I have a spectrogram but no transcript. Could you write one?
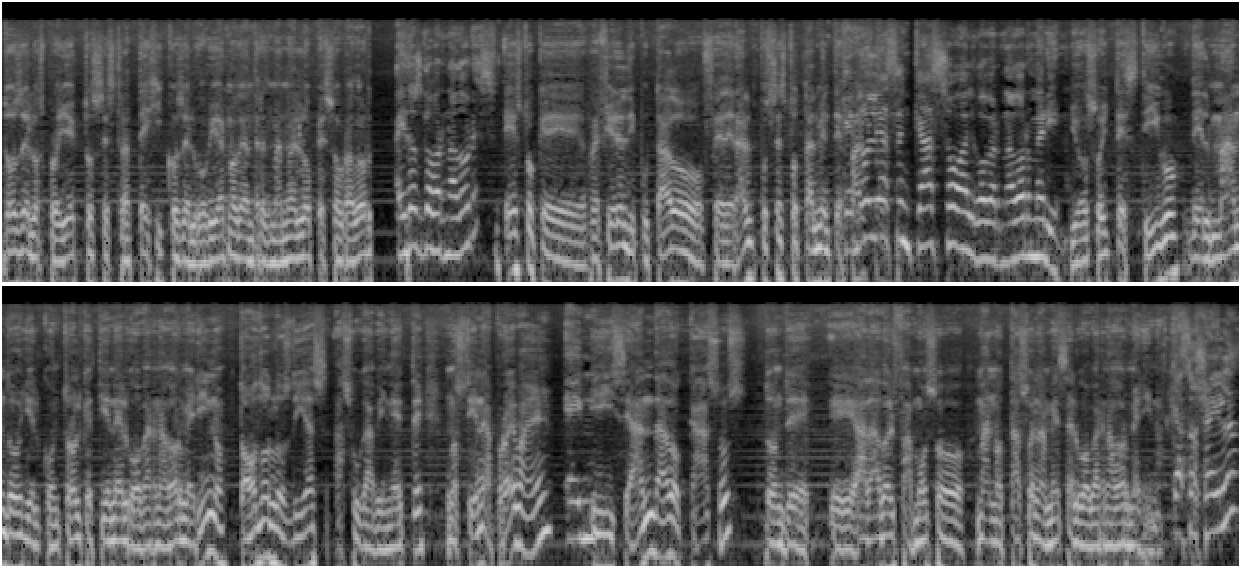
dos de los proyectos estratégicos del gobierno de Andrés Manuel López Obrador? ¿Hay dos gobernadores? Esto que refiere el diputado federal, pues es totalmente que falso. no le hacen caso al gobernador Merino. Yo soy testigo del mando y el control que tiene el gobernador Merino. Todos los días a su gabinete nos tiene a prueba, ¿eh? En- Y se han dado casos donde eh, ha dado el famoso manotazo en la mesa el gobernador Merino. ¿Caso Sheila?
